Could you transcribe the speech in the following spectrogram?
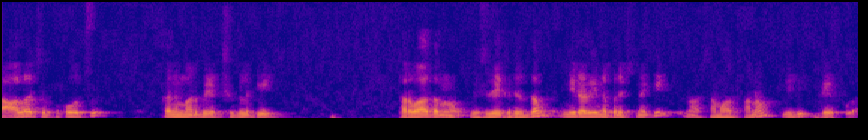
చాలా చెప్పుకోవచ్చు. కానీ మన ప్రేక్షకులకి తర్వాత మనం విశదీకరిద్దాం. మీరు అడిగిన ప్రశ్నకి నా సమాధానం ఇది బ్రేఫ్గా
